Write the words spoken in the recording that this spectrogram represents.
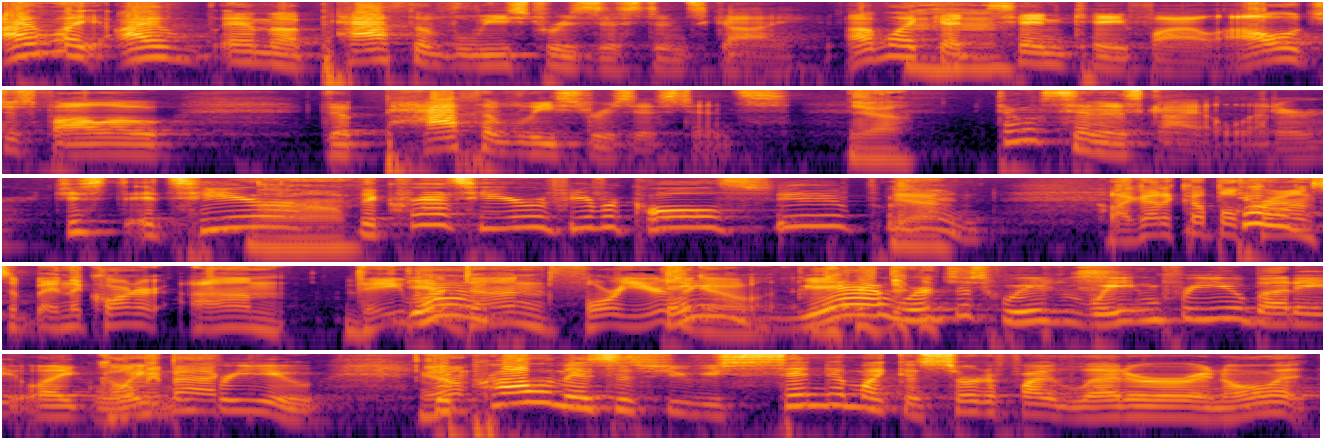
I like. I am a path of least resistance guy. I'm like Mm-hmm. a 10k file. I'll just follow the path of least resistance. Yeah. Don't send this guy a letter. Just it's here. The crowd's here. If he ever calls, yeah, put Yeah. it in. I got a couple Don't- crowns in the corner. Um, they Yeah. were done four years They- ago. yeah, we're just wait, waiting for you, buddy. Like Call waiting for you. Yeah. The problem is, is if you send him like a certified letter and all that,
